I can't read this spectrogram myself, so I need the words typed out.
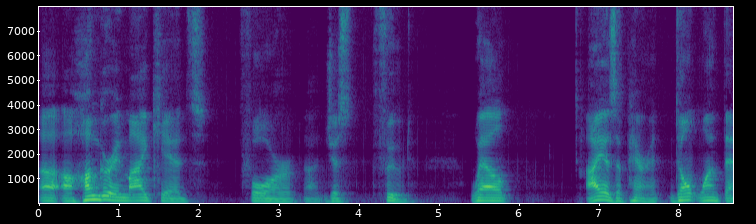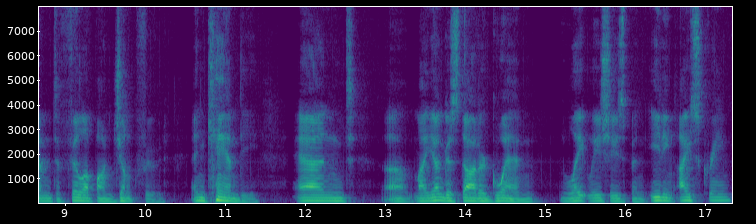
uh, a hunger in my kids, for uh, just food. Well, I, as a parent, don't want them to fill up on junk food and candy. And uh, my youngest daughter, Gwen, lately she's been eating ice cream.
